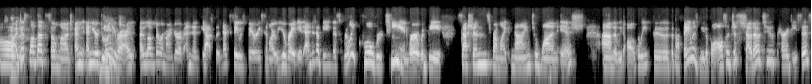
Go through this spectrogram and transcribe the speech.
Oh, I just love that so much. And and you're totally right. I, I love the reminder of and then yes, the next day was very similar. You're right. It ended up being this really cool routine where it would be sessions from like nine to one ish. Um, that we'd all go eat food. The buffet was beautiful. Also, just shout out to Paradisus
